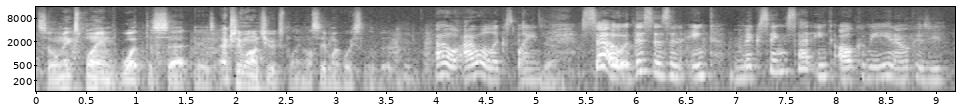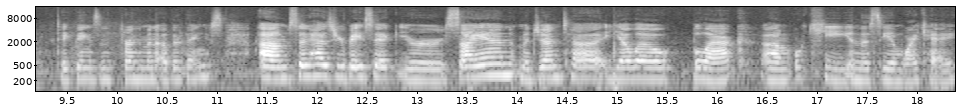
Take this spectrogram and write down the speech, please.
So let me explain what the set is. Actually, why don't you explain? I'll save my voice a little bit. Oh, I will explain. Yeah. So this is an ink mixing set, ink alchemy, you know, because you take things and turn them into other things. Um, so it has your basic, your cyan, magenta, yellow, black, um, or key in the CMYK,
